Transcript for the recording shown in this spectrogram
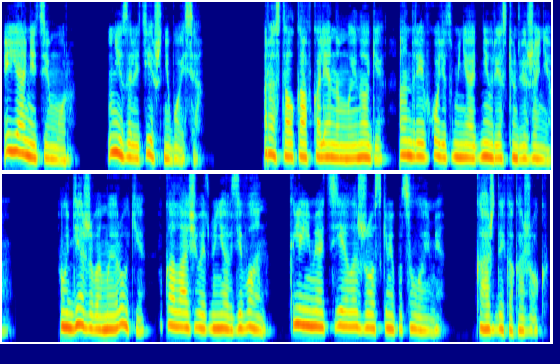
«Я не Тимур. Не залетишь, не бойся». Растолкав коленом мои ноги, Андрей входит в меня одним резким движением. Удерживая мои руки, вколачивает меня в диван, клеймя тело жесткими поцелуями. Каждый как ожог.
